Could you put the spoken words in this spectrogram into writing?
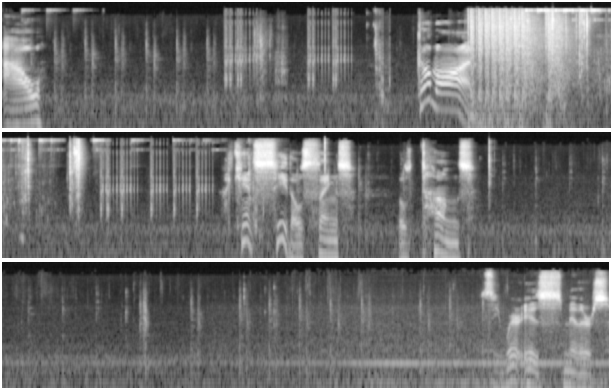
Ow. Come on! I can't see those things. Those tongues. see, where is Smithers?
